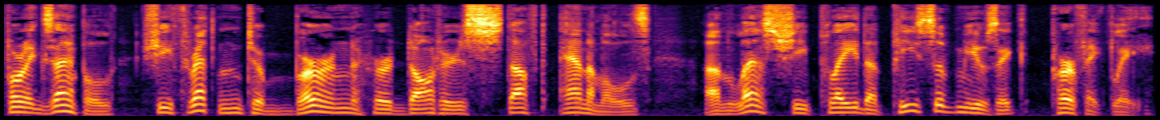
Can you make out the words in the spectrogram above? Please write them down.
For example, she threatened to burn her daughter's stuffed animals unless she played a piece of music perfectly.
